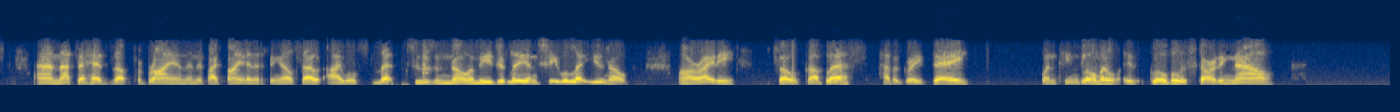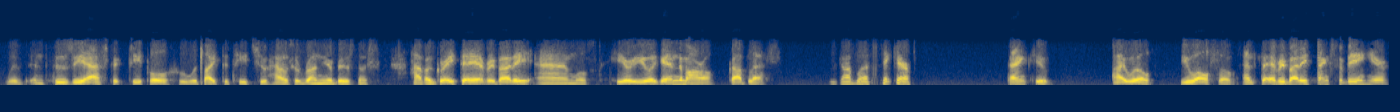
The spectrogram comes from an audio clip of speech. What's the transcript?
And that's a heads up for Brian. And if I find anything else out, I will let Susan know immediately and she will let you know. All righty. So God bless. Have a great day. One Team Global is, Global is starting now with enthusiastic people who would like to teach you how to run your business. Have a great day, everybody, and we'll hear you again tomorrow. God bless. God bless. Take care. Thank you. I will. You also. And to everybody, thanks for being here.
